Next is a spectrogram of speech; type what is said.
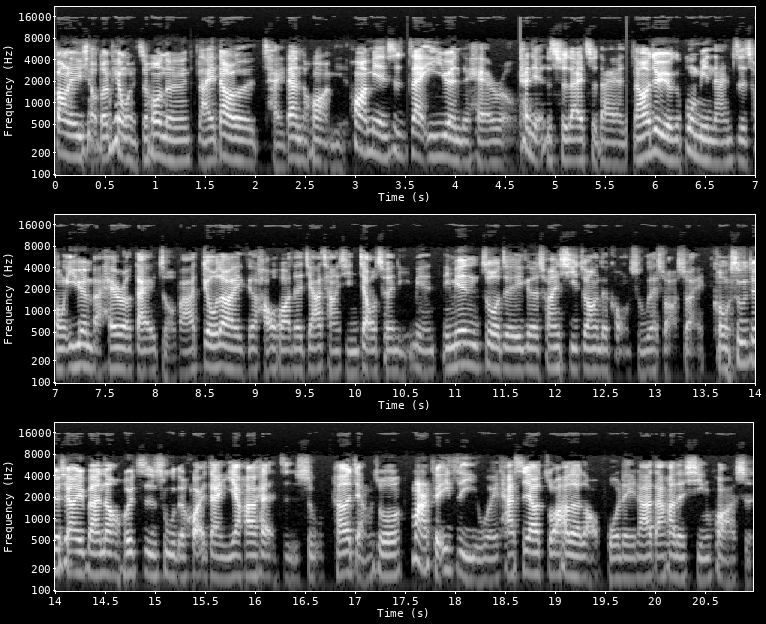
放了一小段片尾之后呢，来到了彩蛋的画面。画面是在医院的 Harrow，看起来是痴呆痴呆的。然后就有个不明男子从医院把 Harrow 带走，把他丢到一个豪华的加长型轿车里面，里面坐着一个穿西装的孔叔在耍帅。孔叔就像一般那种会自述的坏蛋一样，他开始自述，他就讲说，Mark 一直以为他是要抓他的老婆雷拉当他的新化身，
